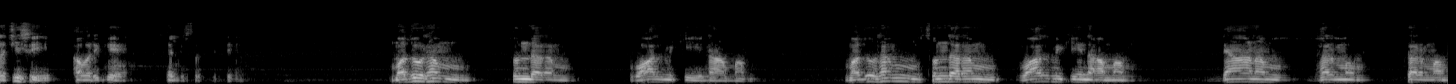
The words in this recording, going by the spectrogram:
ರಚಿಸಿ ಅವರಿಗೆ ಸಲ್ಲಿಸುತ್ತಿದ್ದೇನೆ. ಮಧುರಂ ಸುಂದರಂ ವಾಲ್ಮೀಕಿ ನಾಮಂ. ಮಧುರಂ ಸುಂದರಂ ವಾಲ್ಮೀಕಿ ನಾಮಂ ಜ್ಞಾನಂ ಧರ್ಮಂ ಕರ್ಮಂ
